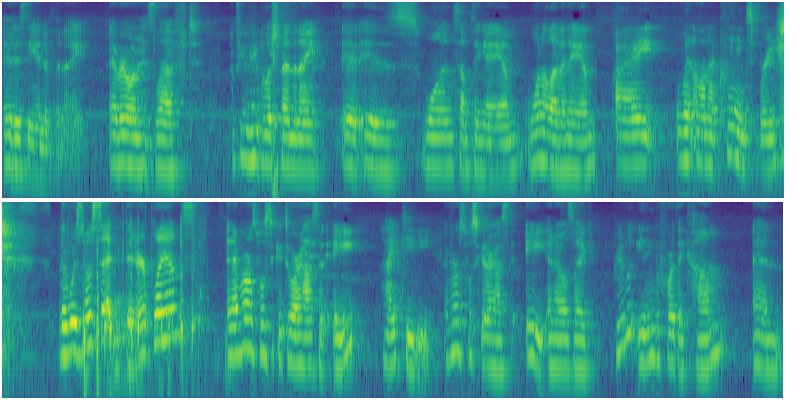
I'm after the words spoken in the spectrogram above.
It is the end of the night. Everyone has left. A few people are spending the night. It is 1 something a.m., 1.11 a.m. I went on a cleaning spree. there was no set dinner plans, and everyone was supposed to get to our house at 8. Hi, TV. Everyone was supposed to get to our house at 8, and I was like, are people eating before they come? And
